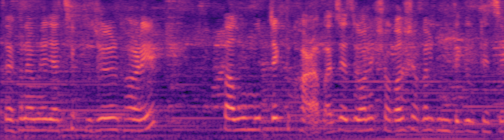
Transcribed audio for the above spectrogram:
তো এখন আমরা যাচ্ছি পুজোর ঘরে। বাবুর মুখটা একটু খারাপ আছে অনেক সকাল সকাল ঘুম থেকে উঠেছে।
